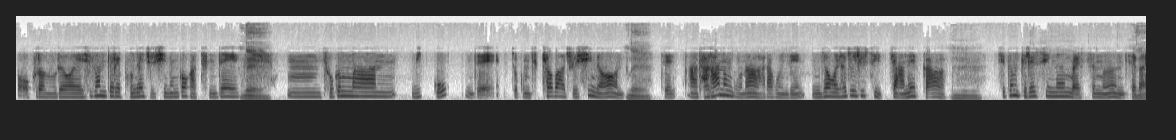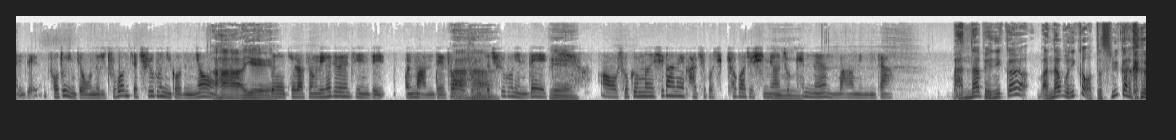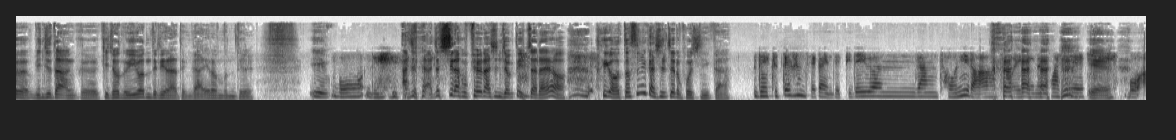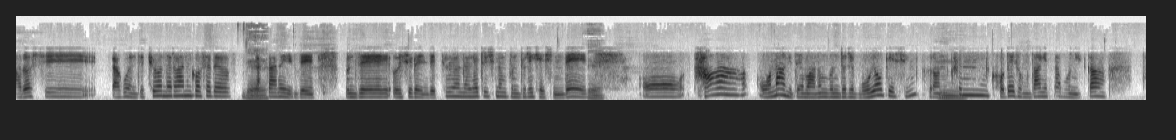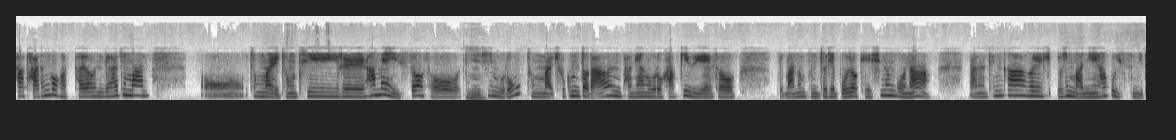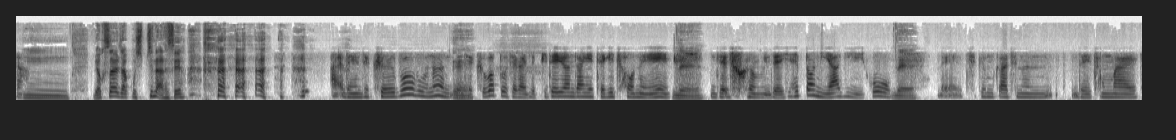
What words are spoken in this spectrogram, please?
어 그런 우려의 시선들을 보내주시는 것 같은데 네. 음 조금만 믿고 이제 조금 지켜봐 주시면 네. 이제 아 잘하는구나라고 이제 인정을 해주실 수 있지 않을까. 음. 지금 드릴 수 있는 말씀은 제가 음. 이제 저도 이제 오늘 두 번째 출근이거든요. 아 예. 네, 제가 격리 해제된 지 이제 얼마 안 돼서 아하. 두 번째 출근인데 예. 어 조금은 시간을 가지고 지켜봐 주시면 음. 좋겠는 마음입니다. 만나 뵈니까 만나 보니까 어떻습니까? 그 민주당 그 기존 의원들이라든가 이런 분들. 이 뭐, 네. 아저, 아저씨라고 표현하신 적도 있잖아요. 이게 어떻습니까? 실제로 보시니까. 네, 그때는 제가 이제 비대위원장 전이라 저에게는 사실 예. 뭐 아저씨 라고 이제 표현을 하는 것에 대해 네. 약간의 이제 문제 의식을 이제 표현을 해주시는 분들이 계신데 네. 어, 다 워낙 이제 많은 분들이 모여 계신 그런 음. 큰 거대 정당이다 보니까 다 다른 것 같아요. 근데 하지만 어, 정말 정치를 함에 있어서 음. 진심으로 음. 정말 조금 더 나은 방향으로 가기 위해서 많은 분들이 모여 계시는구나. 라는 생각을 요즘 많이 하고 있습니다. 음, 멱살 잡고 싶지는 않으세요? 아, 네, 이제 그 부분은 네. 이제 그것도 제가 이제 비대위원장이 되기 전에 네. 이제 조금 이제 했던 이야기이고, 네, 네 지금까지는 네 정말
